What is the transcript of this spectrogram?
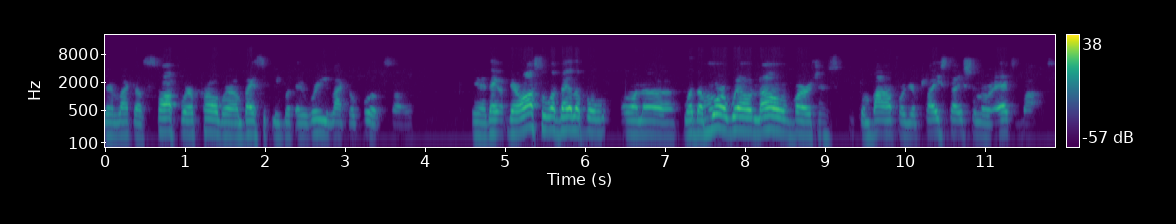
They're like a software program basically, but they read like a book. So yeah, they they're also available on uh well the more well-known versions you can buy them for your PlayStation or Xbox.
